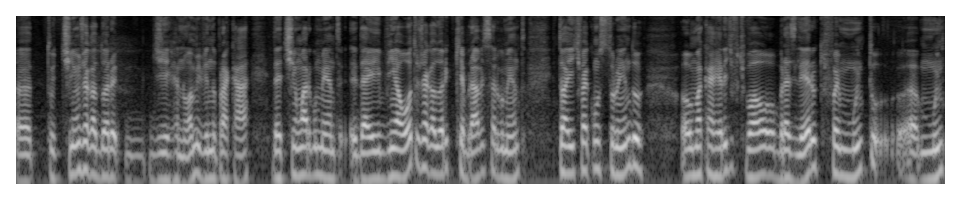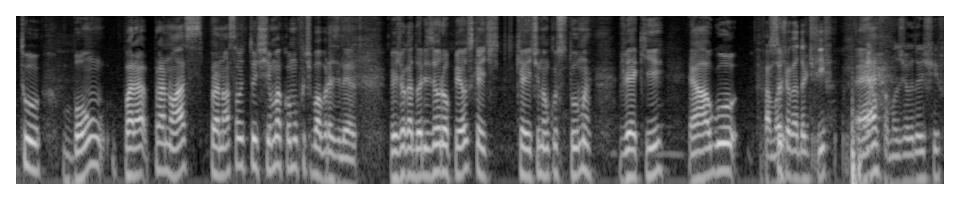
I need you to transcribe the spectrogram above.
ah, tu tinha um jogador de renome vindo pra cá, daí tinha um argumento, e daí vinha outro jogador que quebrava esse argumento. Então a gente vai construindo uma carreira de futebol brasileiro que foi muito, ah, muito bom para, para nós, para nossa autoestima como futebol brasileiro. ver jogadores europeus que a gente, que a gente não costuma ver aqui. É algo. O famoso Sur- jogador de FIFA. É, É, o famoso jogador de FIFA.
